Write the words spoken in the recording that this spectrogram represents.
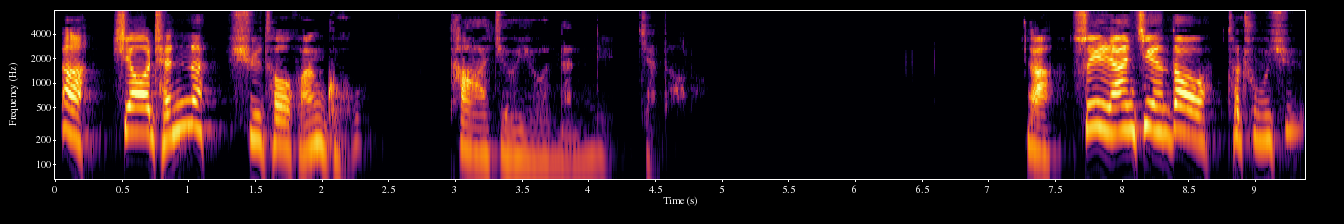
啊，小乘呢虚脱还果，他就有能力见到了啊。虽然见到啊，他出不去，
